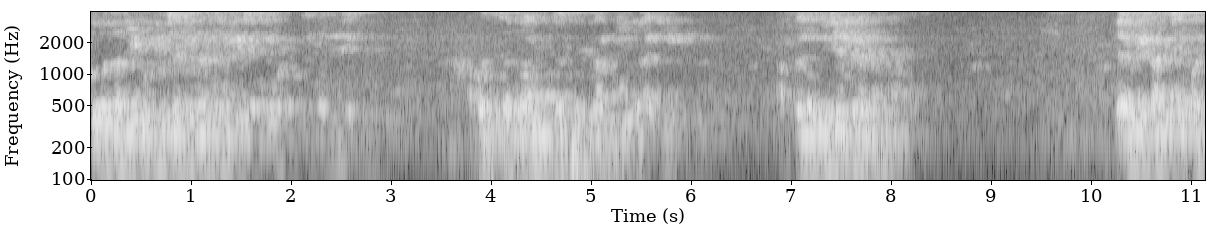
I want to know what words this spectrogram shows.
दोन हजार एकोणीसच्या विधानसभेच्या निवडणुकीमध्ये आपण सर्वांनी झटून काम केलं आणि आपल्याला विजय मिळाला. त्यावेळेस आठशे मत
